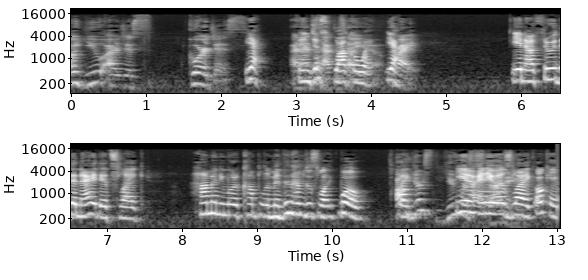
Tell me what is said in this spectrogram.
Or you are just gorgeous. Yeah. And, and just walk away. You. Yeah. Right. You know, through the night, it's like, how many more compliments? And I'm just like, whoa. Oh, like, you're, you, you know, and it was like, okay,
